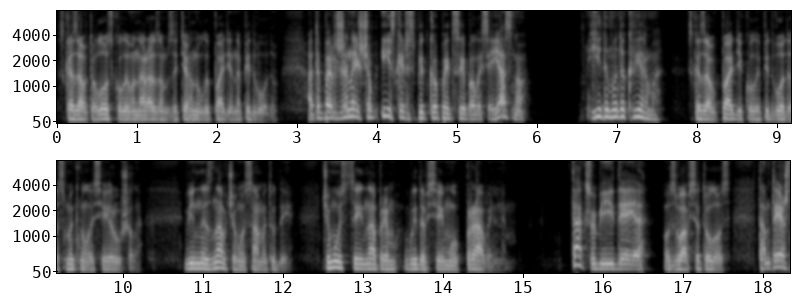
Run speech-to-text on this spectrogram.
сказав Толос, коли вона разом затягнули паді на підводу. А тепер жени, щоб іскр з-під копит сипалися, ясно? Їдемо до квірма, сказав паді, коли підвода смикнулася і рушила. Він не знав, чому саме туди. Чомусь цей напрям видався йому правильним. Так собі ідея, озвався Толос. Там теж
